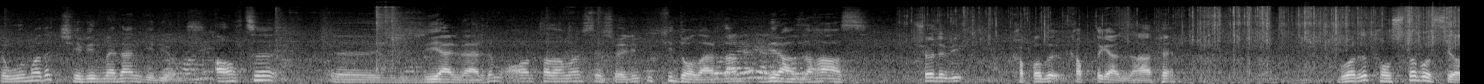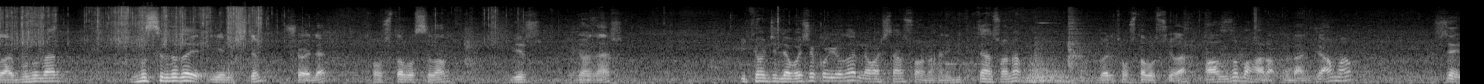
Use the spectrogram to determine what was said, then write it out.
Şavurma da çevirmeden geliyormuş. 6 e, riyal verdim. Ortalama size söyleyeyim 2 dolardan biraz daha az. Şöyle bir kapalı kapta geldi abi. Bu arada tosta basıyorlar. Bunu ben Mısır'da da yemiştim. Şöyle tosta basılan bir döner. İlk önce lavaşa koyuyorlar. Lavaştan sonra hani bittikten sonra böyle tosta basıyorlar. Fazla baharatlı bence ama işte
